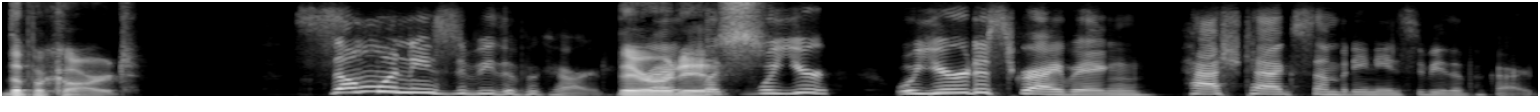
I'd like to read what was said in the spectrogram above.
the Picard. Someone needs to be the Picard. There it right? Like what you're what you're describing, hashtag somebody needs to be the Picard.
